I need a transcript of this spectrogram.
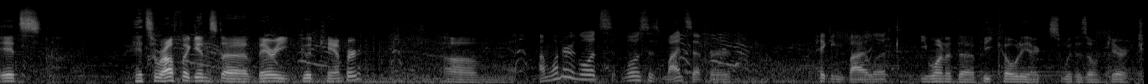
It's it's rough against a very good camper. Um, I'm wondering what's what was his mindset for picking Byleth. he wanted to beat Codex with his own character.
